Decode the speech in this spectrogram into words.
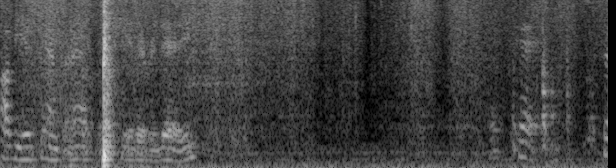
Obviously I'm going to have to empty it every day. Okay, so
